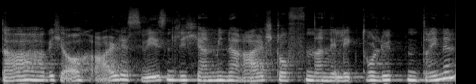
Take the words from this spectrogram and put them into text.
Da habe ich auch alles Wesentliche an Mineralstoffen, an Elektrolyten drinnen.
